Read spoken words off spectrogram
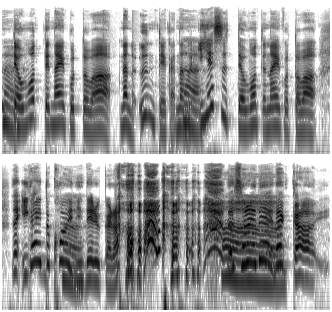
うんって思ってないことは、なんだうんっていうかなんだ、はい。イエスって思ってないことは意外と声に出るから、あー それでなんかい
